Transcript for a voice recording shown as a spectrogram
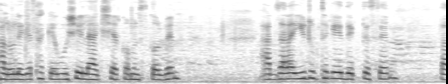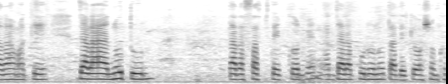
ভালো লেগে থাকে, অবশ্যই লাইক শেয়ার কমেন্টস করবেন। আর যারা ইউটিউব থেকে দেখতেছেন, তারা আমাকে, যারা নতুন, তারা সাবস্ক্রাইব করবেন। আর যারা পুরনো, তাদেরকে অসংখ্য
